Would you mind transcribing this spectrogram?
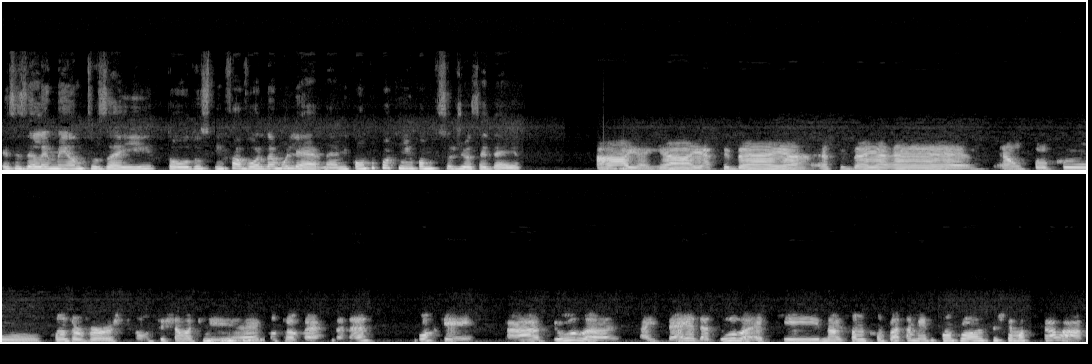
esses elementos aí todos em favor da mulher, né? Me conta um pouquinho como que surgiu essa ideia. Ai, ai, ai, essa ideia, essa ideia é, é um pouco controversa, como se chama aqui, uhum. é controversa, né? Porque a Dula, a ideia da Dula é que nós somos completamente contra o sistema hospitalar.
